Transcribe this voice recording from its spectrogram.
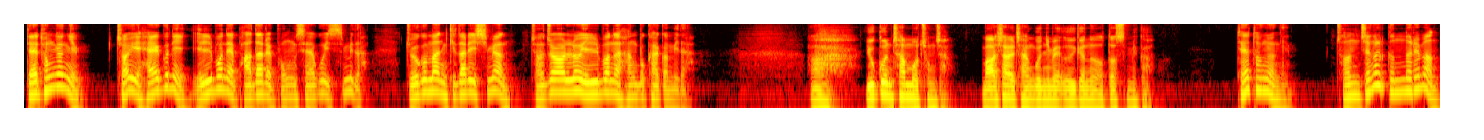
대통령님, 저희 해군이 일본의 바다를 봉쇄하고 있습니다. 조금만 기다리시면 저절로 일본은 항복할 겁니다. 아, 육군 참모총장 마샬 장군님의 의견은 어떻습니까? 대통령님, 전쟁을 끝내려면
